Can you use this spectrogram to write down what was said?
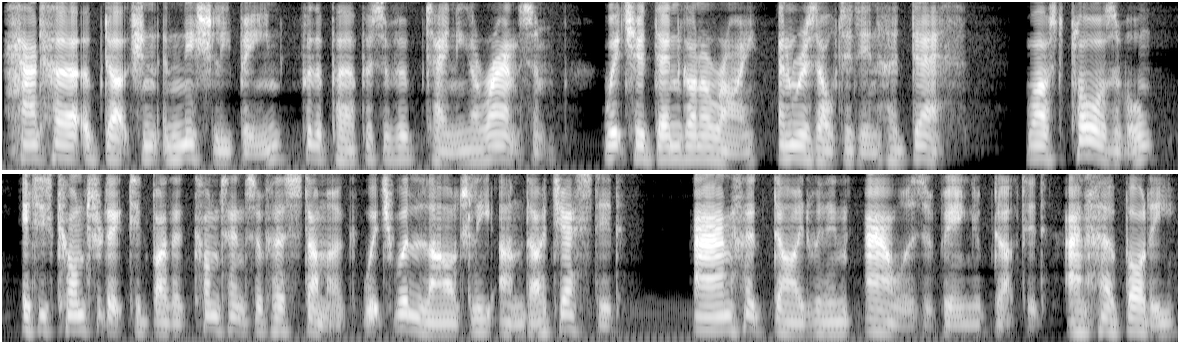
Had her abduction initially been for the purpose of obtaining a ransom, which had then gone awry and resulted in her death? Whilst plausible, it is contradicted by the contents of her stomach, which were largely undigested. Anne had died within hours of being abducted, and her body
